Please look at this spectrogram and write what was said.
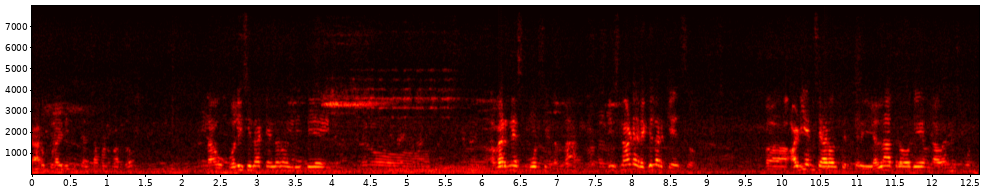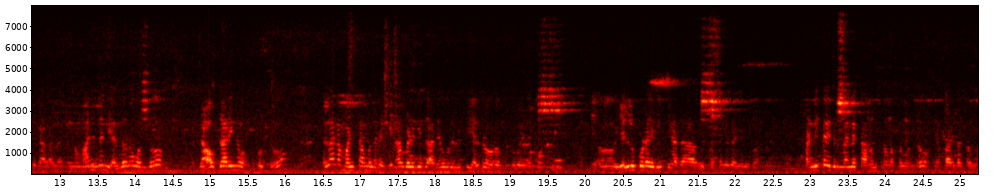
ಯಾರು ಕೂಡ ಈ ರೀತಿ ಕೆಲಸ ಮಾಡಬಾರ್ದು. ನಾವು ಪೊಲೀಸ್ ಇಲಾಖೆಯಿಂದನೂ ಈ ರೀತಿ ಏನು ಅವೇರ್ನೆಸ್ ಮೂಡಿಸಿದ್ರಲ್ಲ it's not a regular case audience ಯಾರು ಅಂತ ಇರ್ತೀರಿ ಎಲ್ಲ ಹತ್ರ ಹೋಗಿ ಒಂದು ಅವೇರ್ನೆಸ್ ಮೂಡಿಸಕ್ಕಾಗಲ್ಲ ಸಮಾಜದಲ್ಲಿ ಎಲ್ಲರೂ ಒಂದು ಜವಾಬ್ದಾರಿನ ಹೊತ್ಕೊಟ್ಟು ಎಲ್ಲ ನಮ್ಮ ಅಣ್ಣ ತಮ್ಮಂದ್ರೆ ದಿನ ಬೆಳಗಿದ್ದು ಅದೇ ಊರ ರೀತಿ ಎಲ್ಲರೂ ಅವರ ನೋಡ್ತೀವಿ. ಎಲ್ಲೂ ಕೂಡ ಈ ರೀತಿಯಾದ ಒಂದು ಪ್ರಸಂಗಗಳಿರಬಾರ್ದು ಖಂಡಿತ ಇದ್ರ ಮೇಲೆ ಕಾನೂನು ಕ್ರಮ ತಗೊಂಡು ಎಫ್ ಐ ಆರ್ ದಾಖಲು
